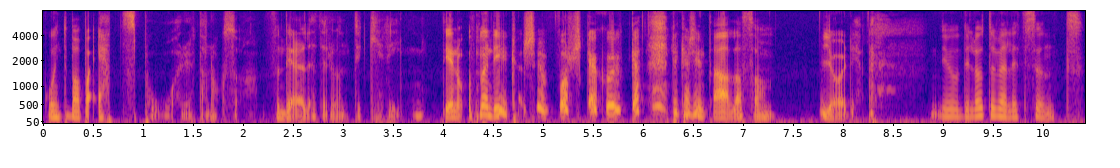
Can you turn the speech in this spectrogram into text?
gå inte bara på ett spår utan också fundera lite runt omkring. Det är nog, men det är kanske en forskarsjuka. Det är kanske inte alla som gör det. Jo, det låter väldigt sunt.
